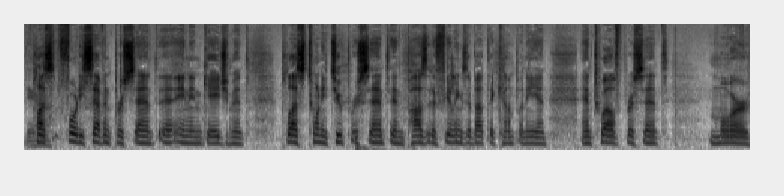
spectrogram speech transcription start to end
yeah. plus forty-seven percent uh, in engagement plus 22% in positive feelings about the company and and 12% more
